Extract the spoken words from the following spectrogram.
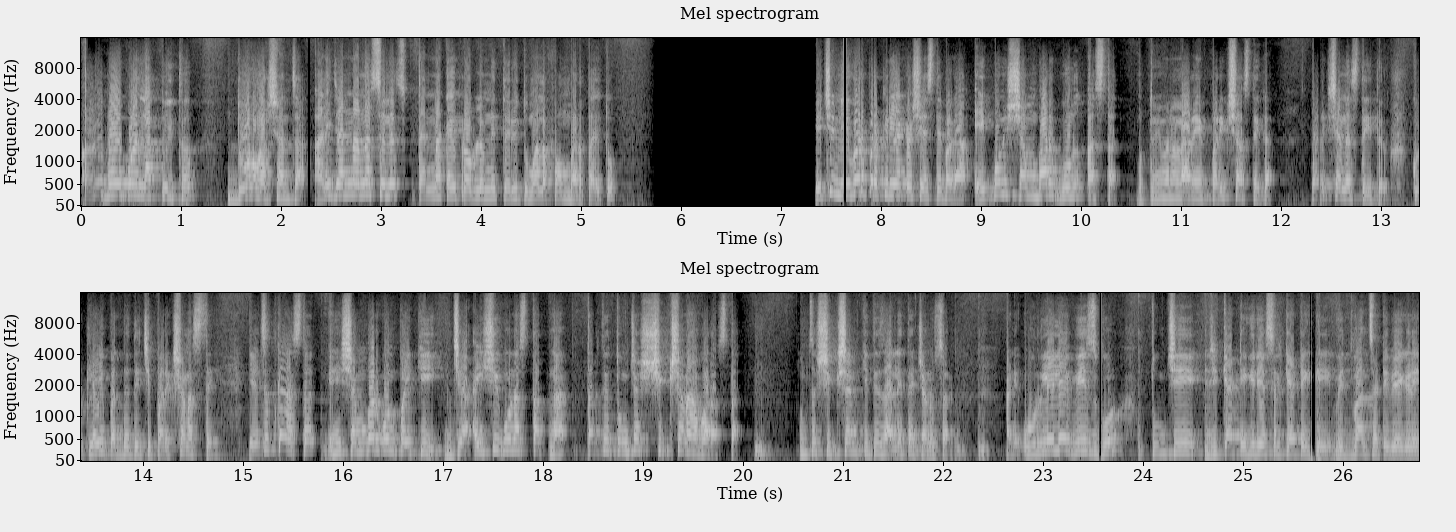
अनुभव पण लागतो इथं दोन वर्षांचा. आणि ज्यांना नसेलच त्यांना काही प्रॉब्लेम नाही तरी तुम्हाला फॉर्म भरता येतो. याची निवड प्रक्रिया कशी असते बघा एकूण शंभर गुण असतात. मग तुम्ही म्हणाल अरे परीक्षा असते का? परीक्षा नसते इथं. कुठल्याही पद्धतीची परीक्षा नसते. याच्यात काय असतं हे शंभर गुण पैकी जे ऐंशी गुण असतात ना तर ते तुमच्या शिक्षणावर असतात. तुमचं शिक्षण किती झाले त्याच्यानुसार? आणि उरलेले वीस गुण तुमची जी कॅटेगरी असेल कॅटेगरी विद्वांसाठी वेगळे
